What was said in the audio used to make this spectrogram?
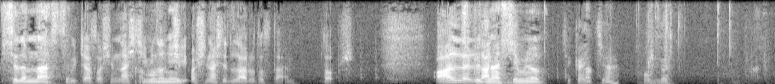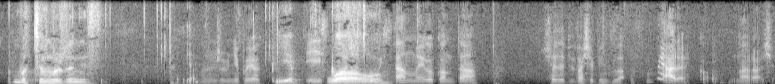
17. Twój czas 18 Albo minut, mniej. czyli 18 dolarów dostałem. Dobrze. Ale lat... 15 minut. Czekajcie. One, Bo ty może nie jesteś. żeby nie pojechał. Pije. I Wow. wow. stan mojego konta 625 dolarów. W miarę ko- na razie.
